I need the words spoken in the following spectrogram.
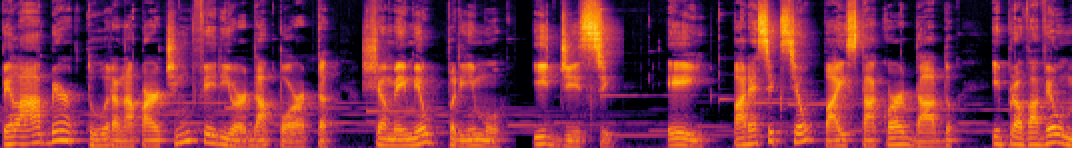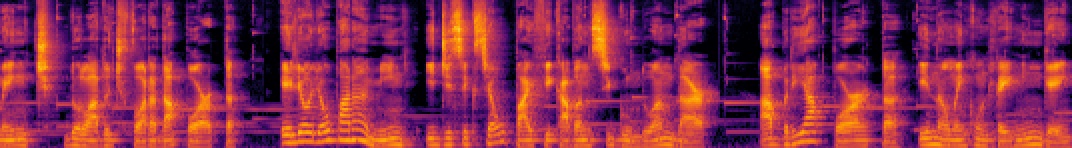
pela abertura na parte inferior da porta. Chamei meu primo e disse: Ei, parece que seu pai está acordado e provavelmente do lado de fora da porta. Ele olhou para mim e disse que seu pai ficava no segundo andar. Abri a porta e não encontrei ninguém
